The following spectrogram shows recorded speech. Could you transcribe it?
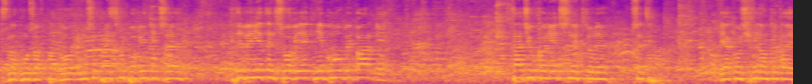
z nadmorza wpadło i muszę Państwu powiedzieć, że gdyby nie ten człowiek, nie byłoby Bardów. Tadziu Konieczny, który przed jakąś chwilą tutaj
